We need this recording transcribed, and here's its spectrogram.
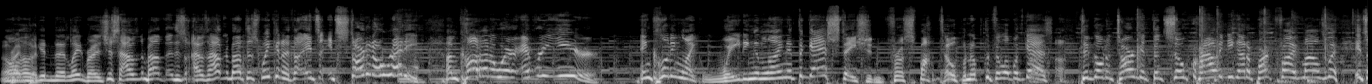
Well, right? I'll But get into that later. But it's just I was about this, I was out and about this weekend. I thought it's it started already. I'm caught unaware every year, including like waiting in line at the gas station for a spot to open up to fill up with gas. Uh-huh. to go to Target that's so crowded you got to park five miles away. It's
